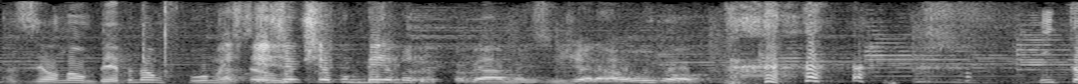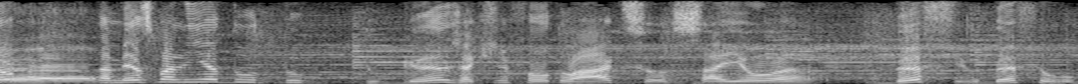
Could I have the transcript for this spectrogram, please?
Mas eu não bebo não fumo. Às então... vezes eu chego bêbado pra jogar, mas em geral eu jogo. Então, é... na mesma linha do, do, do Guns, já que a gente falou do Axel, saiu a Duff, o Duff, o,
